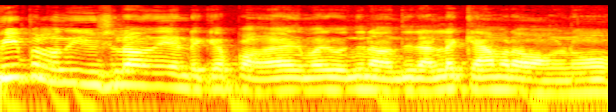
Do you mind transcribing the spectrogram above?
பீப்புள் வந்து யூஸ்வலாக வந்து என்கிட்ட கேட்பாங்க இது மாதிரி வந்து நான் வந்து நல்ல கேமரா வாங்கணும்.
